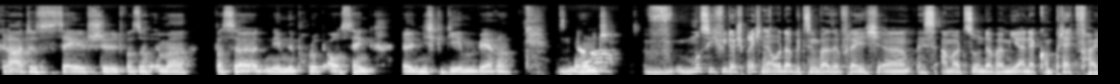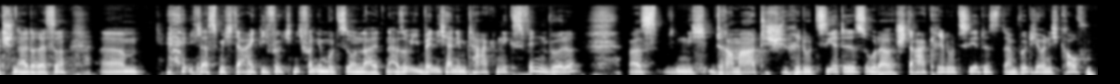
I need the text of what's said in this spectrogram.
gratis Sales-Schild, was auch immer, was da neben dem Produkt aushängt, äh, nicht gegeben wäre. Ja. Und muss ich widersprechen oder beziehungsweise vielleicht äh, ist Amazon da bei mir an der komplett falschen Adresse. Ähm, ich lasse mich da eigentlich wirklich nicht von Emotionen leiten. Also wenn ich an dem Tag nichts finden würde, was nicht dramatisch reduziert ist oder stark reduziert ist, dann würde ich auch nicht kaufen.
